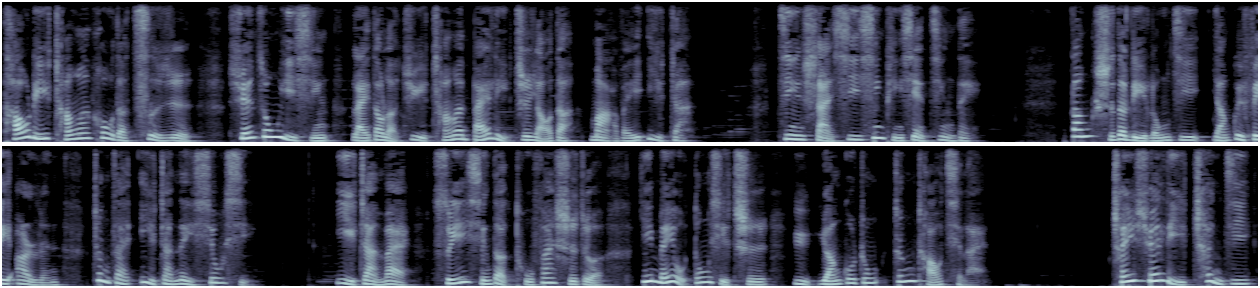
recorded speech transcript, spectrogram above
逃离长安后的次日，玄宗一行来到了距长安百里之遥的马嵬驿站，今陕西兴平县境内。当时的李隆基、杨贵妃二人正在驿站内休息，驿站外随行的吐蕃使者因没有东西吃，与杨国忠争吵起来。陈玄礼趁机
